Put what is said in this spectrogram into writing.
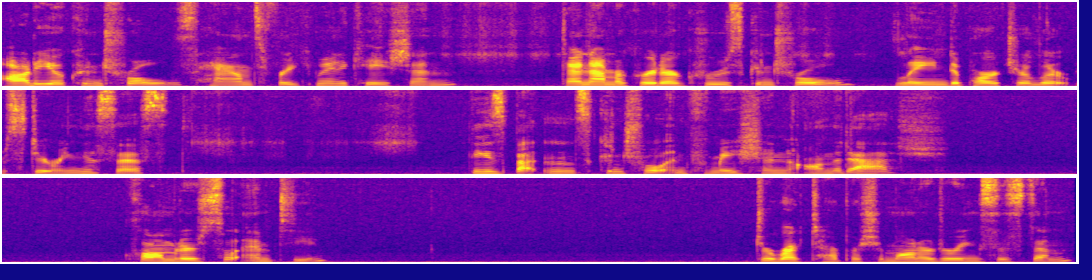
audio controls, hands-free communication, dynamic radar cruise control, lane departure alert with steering assist. These buttons control information on the dash, kilometers still empty, direct pressure monitoring system,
